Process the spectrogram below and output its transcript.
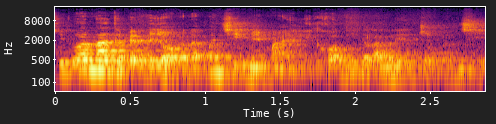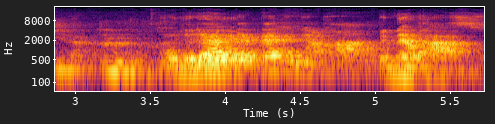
คิดว่าน่าจะเป็นประโยชน์กับนักบัญชีใหม่ๆหรือคนที่กำลังเรียนจบบัญชีนะอืมเพื่อจะได้อยากได้เป็นแนวทางเป็นแนวทางค่ะ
